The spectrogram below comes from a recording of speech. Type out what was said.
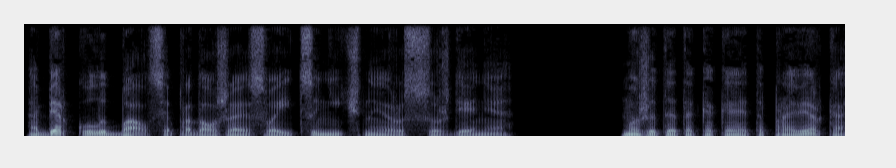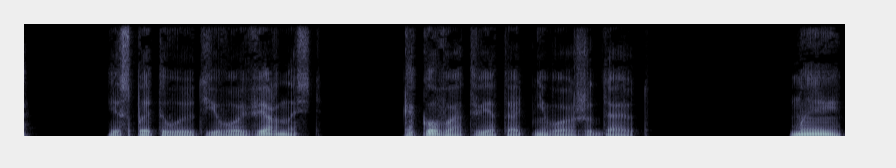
А Берг улыбался, продолжая свои циничные рассуждения. Может, это какая-то проверка? Испытывают его верность? Какого ответа от него ожидают? Мы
